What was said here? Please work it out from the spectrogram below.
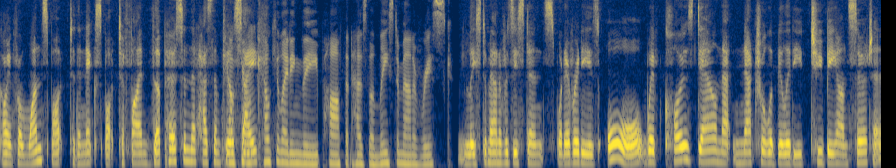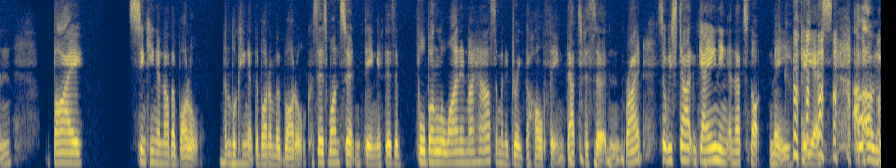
going from one spot to the next spot to find the person that has them feel Calcul- safe. Calculating the path that has the least amount of risk, least amount of resistance, whatever it is. Or we've closed down that natural ability to be uncertain by sinking another bottle and looking at the bottom of a bottle because there's one certain thing. If there's a full bottle of wine in my house, I'm going to drink the whole thing. That's for certain, right? So we start gaining, and that's not me. P.S. um,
